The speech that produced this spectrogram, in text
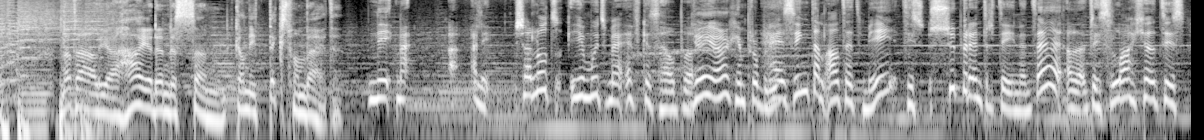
Natalia, Higher Than The Sun. Kan die tekst van buiten? Nee, maar... allee, Charlotte, je moet mij even helpen. Ja, ja, geen probleem. Hij zingt dan altijd mee. Het is super entertainend, hè? Het is lachen, het is...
